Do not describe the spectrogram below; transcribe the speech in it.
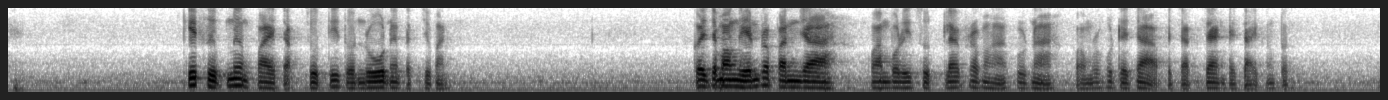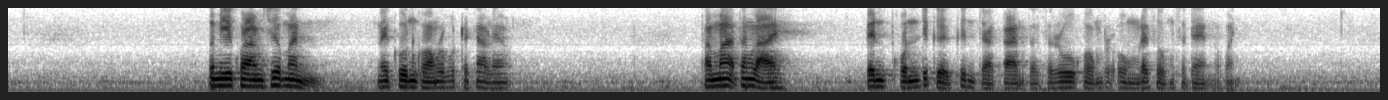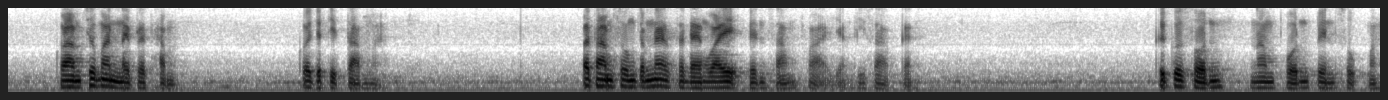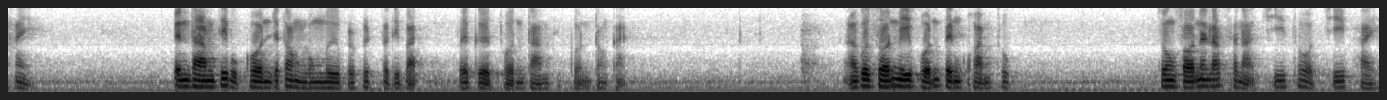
คิดสืบเนื่องไปจากจุดที่ตนรู้ในปัจจุบัน ก็จะมองเห็นพระปัญญาความบริสุทธิ์และพระมหากรุณาของพระพุทธเจ้าประจักษ์แจ้งกระจายของตนเมื่อมีความเชื่อมั่นในคุณของพระพุทธเจ้าแล้ว ธรรมะทั้งหลายเป็นผลที่เกิดขึ้นจากการสัสรู้ของพระองค์และทรงแสดงออกไปความเชื่อมั่นในพระธรรม ก็จะติดตามมา พระธรรมทรงจำแนกแสดงไว้เป็นสามฝ่ายอย่างที่ทราบกัน คือกุศลนำผลเป็นสุขมาให้ เป็นธรรมที่บุคคลจะต้องลงมือประพฤติปฏิบัติ เพื่อเกิดผลตามที่ตนต้องการ อกุศลมีผลเป็นความทุกข์ ทรงสอนในลักษณะชี้โทษชี้ภัย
